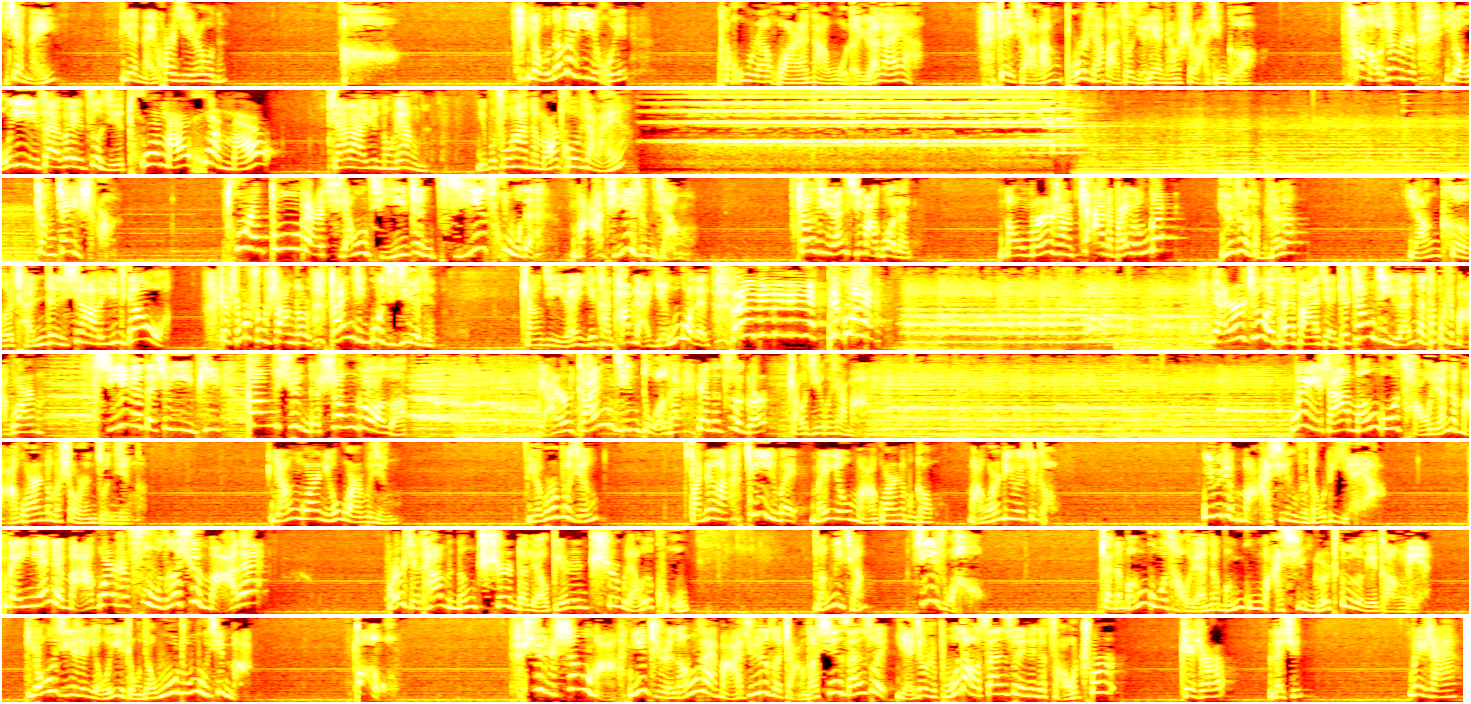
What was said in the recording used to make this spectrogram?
健美，练哪块肌肉呢？啊！有那么一回，他忽然恍然大悟了。原来呀，这小狼不是想把自己练成施瓦辛格，他好像是有意在为自己脱毛换毛，加大运动量呢。你不出汗，那毛脱不下来呀。时候，突然东边响起一阵急促的。马蹄声响，张纪元骑马过来了，脑门上扎着白绷带。哟，这怎么着了？杨克和陈震吓了一跳啊！这什么时候伤着了？赶紧过去接去。张纪元一看他们俩迎过来了，哎，别别别别别过来！这才发现，这张继元呢，他不是马官吗？骑着的是一匹刚驯的生个子。俩人赶紧躲开，让他自个儿找机会下马。为啥蒙古草原的马官那么受人尊敬啊？羊官、牛官不行，也不是不行，反正啊，地位没有马官那么高。马官地位最高，因为这马性子都烈呀。每年这马官是负责驯马的。而且他们能吃得了别人吃不了的苦，能力强，技术好。在那蒙古草原，那蒙古马性格特别刚烈，尤其是有一种叫乌珠穆沁马，暴。驯生马，你只能在马驹子长到新三岁，也就是不到三岁那个早春这时候来驯。为啥呀？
